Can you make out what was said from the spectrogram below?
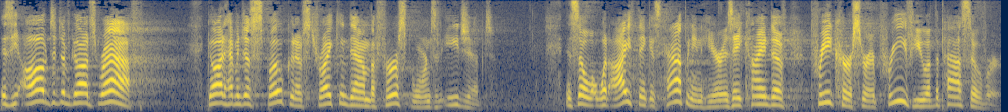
is the object of God's wrath. God having just spoken of striking down the firstborns of Egypt. And so, what I think is happening here is a kind of precursor, a preview of the Passover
